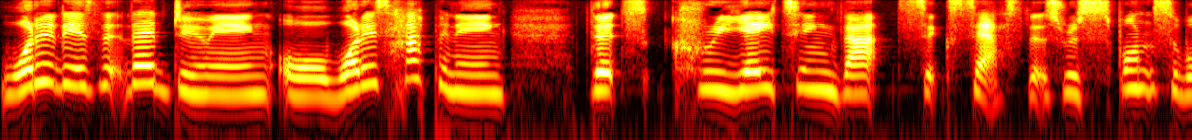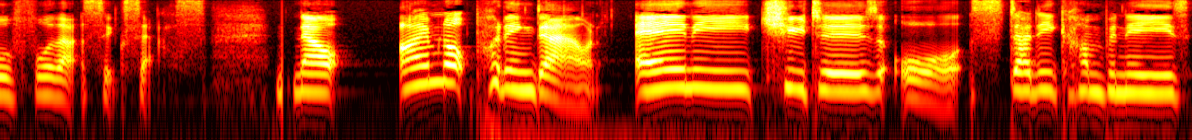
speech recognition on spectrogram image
what it is that they're doing or what is happening that's creating that success, that's responsible for that success. Now, I'm not putting down any tutors or study companies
